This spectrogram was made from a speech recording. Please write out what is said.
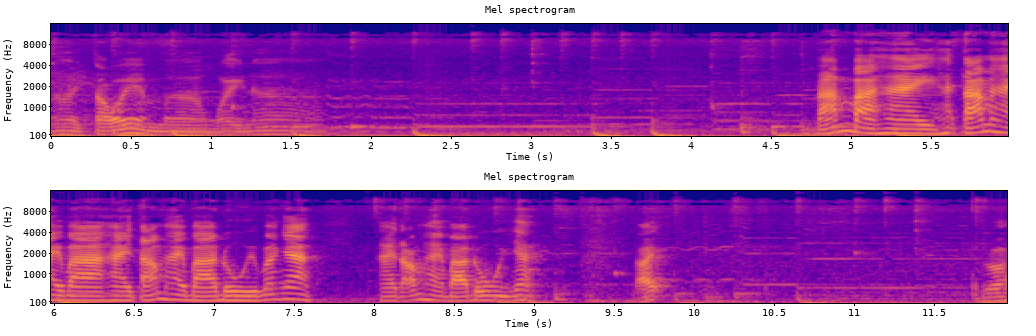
Nó hơi tối em ờ, quay nó 832 823 2823 đuôi bác nha. 2823 đuôi nha. Đấy rồi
